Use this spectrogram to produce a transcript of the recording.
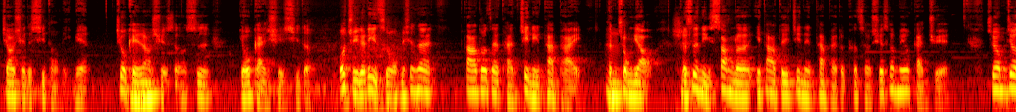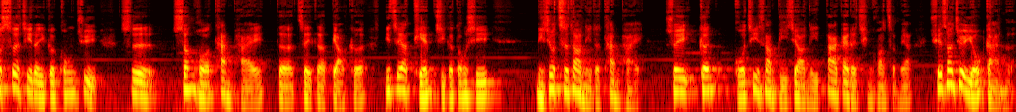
教学的系统里面，就可以让学生是有感学习的。我举个例子，我们现在大家都在谈近零碳排很重要，可是你上了一大堆近年碳排的课程，学生没有感觉，所以我们就设计了一个工具，是生活碳排的这个表格，你只要填几个东西，你就知道你的碳排，所以跟国际上比较，你大概的情况怎么样，学生就有感了。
